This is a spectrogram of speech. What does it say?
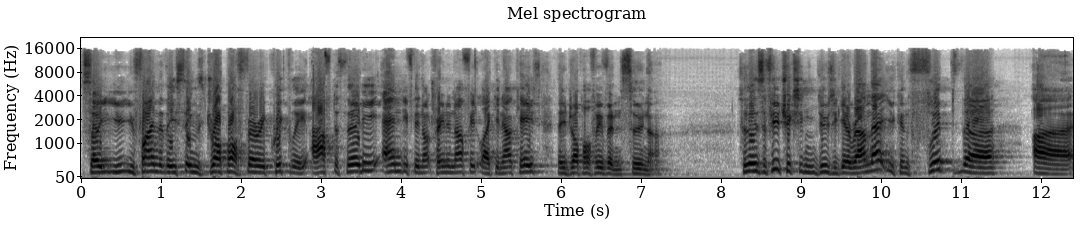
So you, you find that these things drop off very quickly after 30, and if they're not trained enough, it, like in our case, they drop off even sooner. So there's a few tricks you can do to get around that. You can flip the, uh,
